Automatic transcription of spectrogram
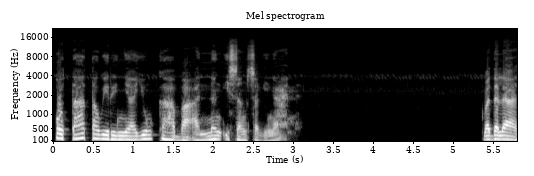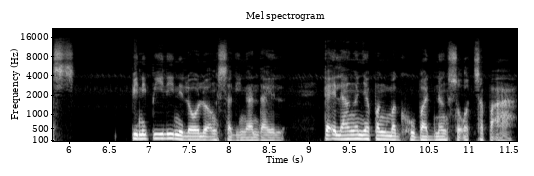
o tatawirin niya yung kahabaan ng isang sagingan. Madalas, pinipili ni Lolo ang sagingan dahil kailangan niya pang maghubad ng suot sa paa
